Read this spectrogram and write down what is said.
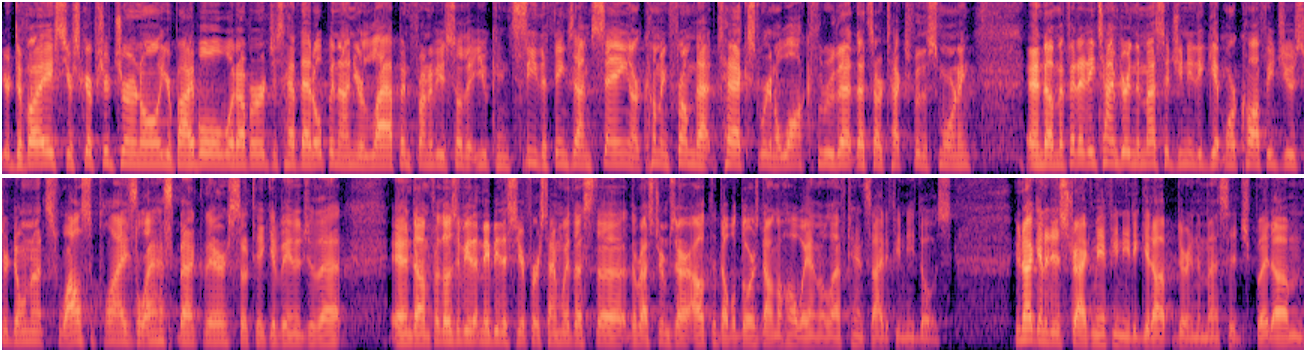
your device, your scripture journal, your Bible, whatever, just have that open on your lap in front of you so that you can see the things I'm saying are coming from that text. We're going to walk through that. That's our text for this morning. And um, if at any time during the message you need to get more coffee, juice, or donuts, while supplies last back there, so take advantage of that. And um, for those of you that maybe this is your first time with us, the, the restrooms are out the double doors down the hallway on the left hand side if you need those. You're not going to distract me if you need to get up during the message, but um,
